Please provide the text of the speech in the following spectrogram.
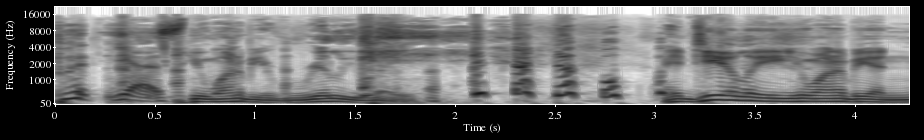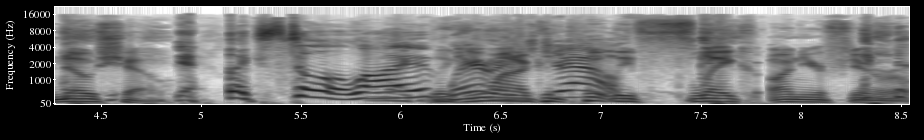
but yes, You want to be really late. Ideally, you want to be a no show. yeah. like still alive. Like Where you want to completely Joe? flake on your funeral.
